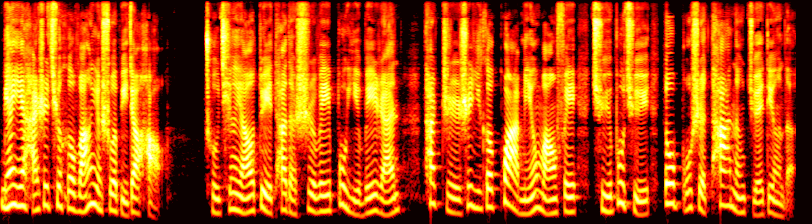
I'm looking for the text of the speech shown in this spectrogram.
绵姨还是去和王爷说比较好。”楚清瑶对他的示威不以为然，她只是一个挂名王妃，娶不娶都不是她能决定的。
